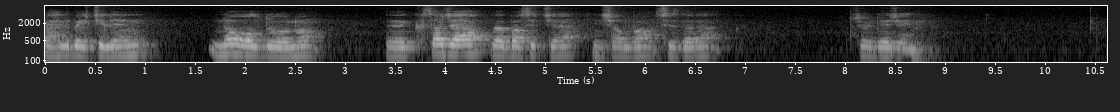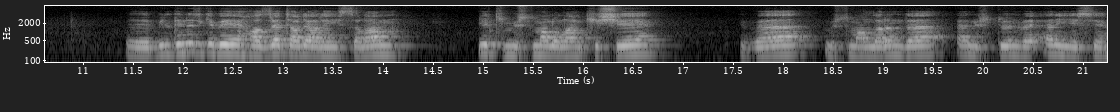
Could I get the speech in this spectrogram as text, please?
Ehl-i ne olduğunu e, kısaca ve basitçe inşallah sizlere söyleyeceğim. E, bildiğiniz gibi Hazreti Ali Aleyhisselam ilk Müslüman olan kişi ve Müslümanların da en üstün ve en iyisi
